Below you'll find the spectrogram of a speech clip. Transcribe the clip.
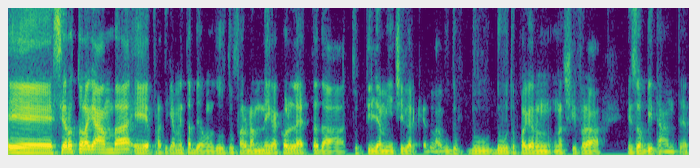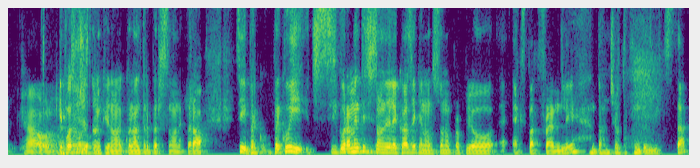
E si è rotto la gamba e praticamente abbiamo dovuto fare una mega colletta da tutti gli amici perché avevo do- do- dovuto pagare un- una cifra esorbitante. Cavolo. E poi è successo anche no- con altre persone, però sì, per, per, cui sicuramente ci sono delle cose che non sono proprio expat friendly da un certo punto di vista,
